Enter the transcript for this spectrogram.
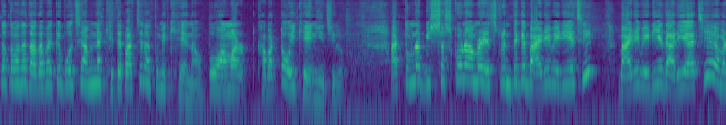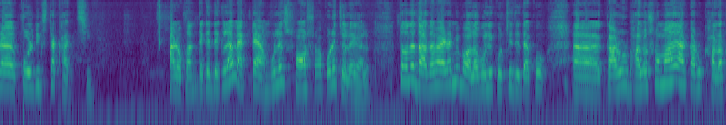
তো তোমাদের দাদাভাইকে বলছি, আমি না খেতে পারছি না, তুমি খেয়ে নাও। তো আমার খাবারটা ওই খেয়ে নিয়েছিল। আর তোমরা বিশ্বাস করো আমরা রেস্টুরেন্ট থেকে বাইরে বেরিয়েছি, বাইরে বেরিয়ে দাঁড়িয়ে আছি, আমরা কোল্ড ড্রিঙ্কসটা খাচ্ছি। আর ওখান থেকে দেখলাম একটা অ্যাম্বুলেন্স শ করে চলে গেল। তোমাদের দাদা ভাইয়ের আমি বলা বলি করছি যে, দেখো কারুর ভালো সময় আর কারুর খারাপ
